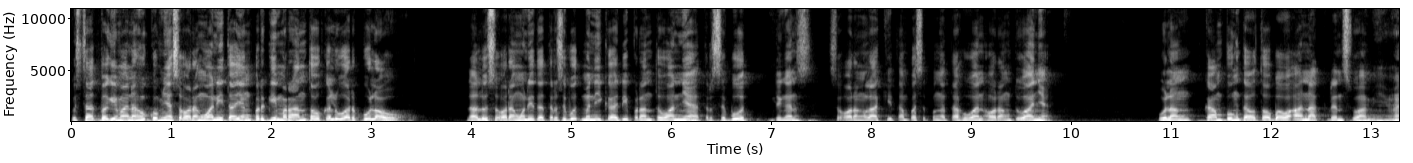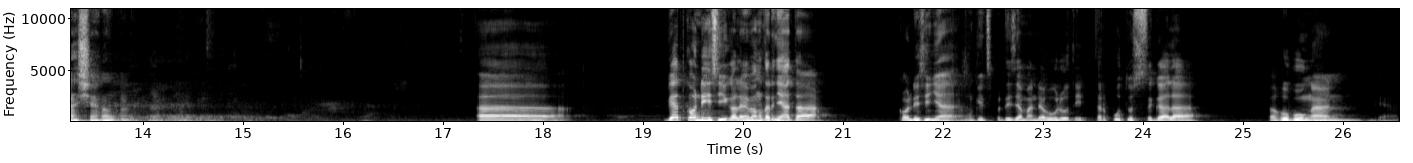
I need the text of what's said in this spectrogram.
Ustaz, bagaimana hukumnya seorang wanita yang pergi merantau ke luar pulau? Lalu seorang wanita tersebut menikah di perantauannya tersebut dengan seorang laki tanpa sepengetahuan orang tuanya. Pulang kampung tahu-tahu bawa anak dan suami. Masya Allah. Uh, lihat kondisi, kalau memang ternyata kondisinya mungkin seperti zaman dahulu terputus segala uh, hubungan. Ya.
